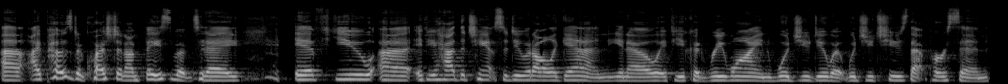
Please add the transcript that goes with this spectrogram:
Uh, I posed a question on Facebook today. If you uh, if you had the chance to do it all again, you know, if you could rewind, would you do it? Would you choose that person?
